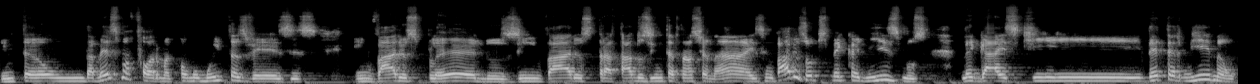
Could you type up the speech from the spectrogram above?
Então, da mesma forma como muitas vezes em vários planos, em vários tratados internacionais, em vários outros mecanismos legais que determinam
